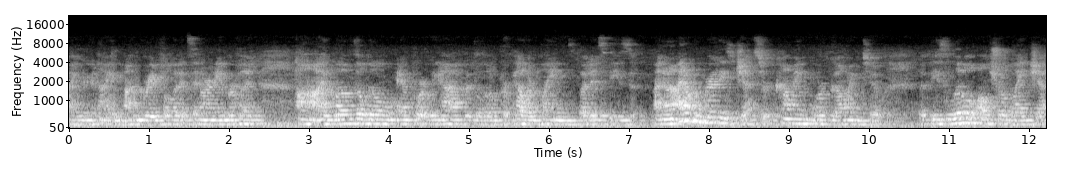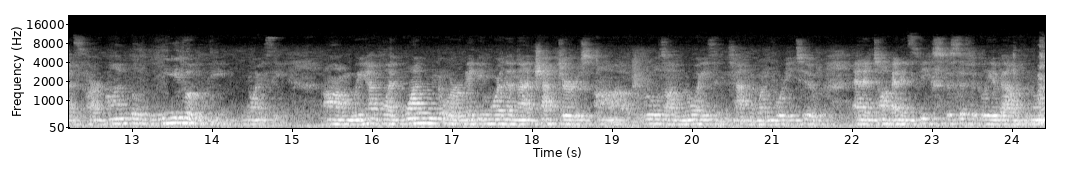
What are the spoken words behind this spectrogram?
I, I, I'm grateful that it's in our neighborhood. Uh, I love the little airport we have with the little propeller planes, but it's these, I don't, I don't know where these jets are coming or going to, but these little ultralight jets are unbelievably noisy. Um, we have like one or maybe more than that chapters, uh, rules on noise in town, one forty-two. And it and it speaks specifically about noise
